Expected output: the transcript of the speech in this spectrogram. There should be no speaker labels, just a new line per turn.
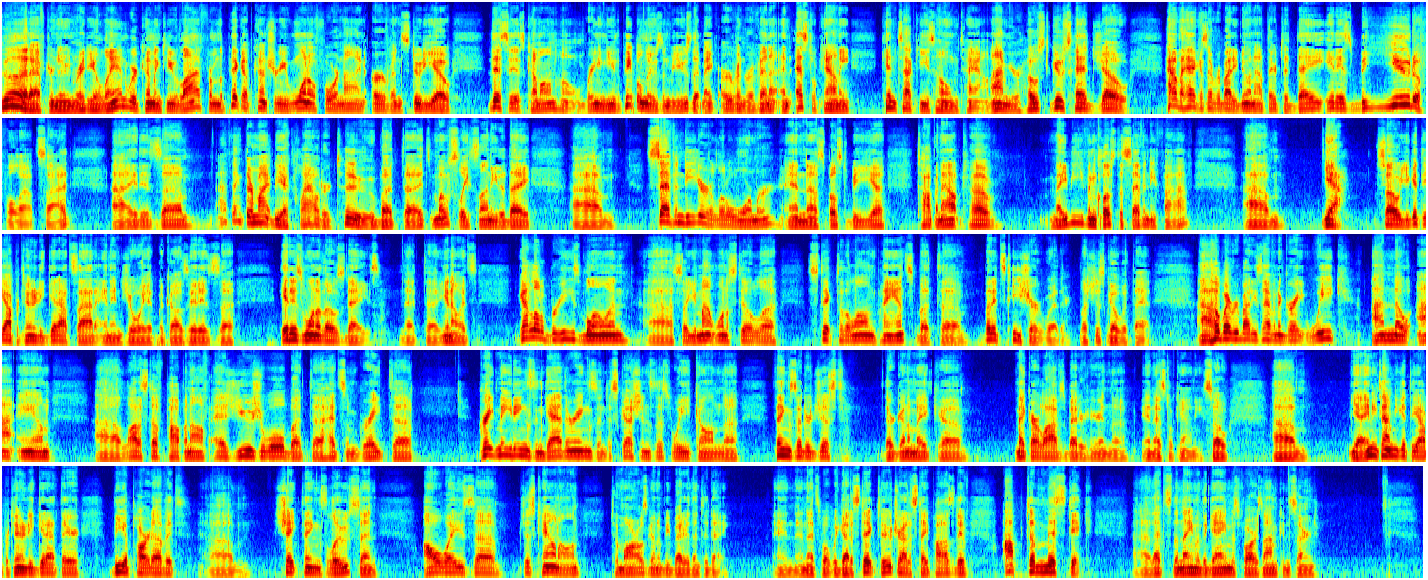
Good afternoon, Radio Land. We're coming to you live from the Pickup Country 1049 Irvine studio. This is Come On Home, bringing you the people news and views that make Irvine, Ravenna, and Estill County Kentucky's hometown. I'm your host, Goosehead Joe. How the heck is everybody doing out there today? It is beautiful outside. Uh, it is, um, I think there might be a cloud or two, but uh, it's mostly sunny today. Um, 70 or a little warmer, and uh, supposed to be uh, topping out uh, maybe even close to 75. Um, yeah, so you get the opportunity to get outside and enjoy it because it is uh, it is one of those days that uh, you know it's got a little breeze blowing, uh, so you might want to still uh, stick to the long pants, but uh, but it's t-shirt weather. Let's just go with that. I hope everybody's having a great week. I know I am. A lot of stuff popping off as usual, but had some great great meetings and gatherings and discussions this week on uh, things that are just they're going to make uh, make our lives better here in the in Estill County. So, um, yeah, anytime you get the opportunity, get out there, be a part of it, um, shake things loose, and always uh, just count on tomorrow's going to be better than today. And and that's what we got to stick to. Try to stay positive, optimistic. Uh, that's the name of the game as far as I'm concerned.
